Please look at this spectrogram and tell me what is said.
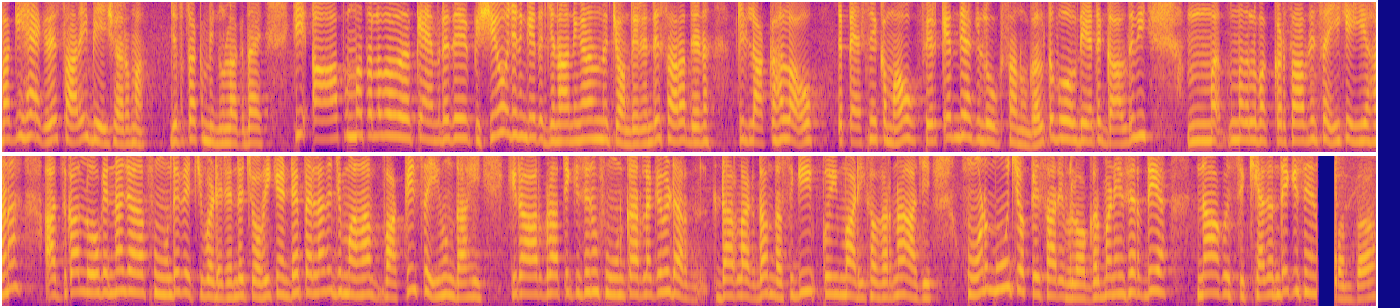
ਬਾਕੀ ਹੈਗੇ ਤੇ ਸਾਰੇ ਹੀ ਬੇਸ਼ਰਮ ਆ, ਜਦੋਂ ਤੱਕ ਮੈਨੂੰ ਲੱਗਦਾ ਹੈ ਕਿ ਆਪ ਮਤਲਬ ਕੈਮਰੇ ਦੇ ਪਿੱਛੇ ਹੋ ਜਾਣਗੇ ਤੇ ਜਨਾਨੀਆਂ ਨੂੰ ਨਚਾਉਂਦੇ ਰਹਿੰਦੇ ਸਾਰਾ ਦਿਨ ਕਿ ਲੱਕ ਹਿਲਾਓ ਤੇ ਪੈਸੇ ਕਮਾਓ, ਫਿਰ ਕਹਿੰਦੇ ਆ ਕਿ ਲੋਕ ਸਾਨੂੰ ਗਲਤ ਬੋਲਦੇ ਆ ਤੇ ਗੱਲ ਵੀ ਮ- ਮਤਲਬ ਅੱਕੜ ਸਾਹਿਬ ਨੇ ਸਹੀ ਕਹੀ ਹੈ ਹਨਾ? ਅੱਜ ਕੱਲ ਲੋਕ ਇੰਨਾ ਜ਼ਿਆਦਾ ਫੋਨ ਦੇ ਵਿੱਚ ਵੜੇ ਰਹਿੰਦੇ 24 ਘੰਟੇ। ਪਹਿਲਾਂ ਤਾਂ ਜ਼ਮਾਨਾ ਵਾਕਈ ਸਹੀ ਹੁੰਦਾ ਸੀ ਕਿ ਰਾਤ ਬਰਾਤੀ ਕਿਸੇ ਨੂੰ ਫੋਨ ਕਰ ਲੱਗੇ ਵੀ ਡਰ ਡਰ ਲੱਗਦਾ ਹੁੰਦਾ ਸੀ ਕਿ ਕੋਈ ਮਾੜੀ ਖਬਰ ਨਾ ਆ ਜੇ। ਹੁਣ ਮੂੰਹ ਚੁੱਕ ਕੇ ਸਾਰੇ ਵਲੌਗਰ ਬਣੇ ਫਿਰਦੇ ਆ, ਨਾ ਕੋਈ ਸਿੱਖਿਆ ਦਿੰਦੇ ਕਿਸੇ ਬੰਦਾ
